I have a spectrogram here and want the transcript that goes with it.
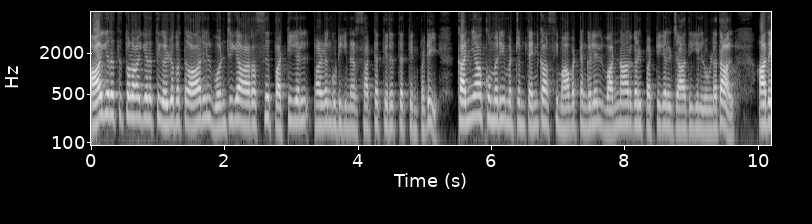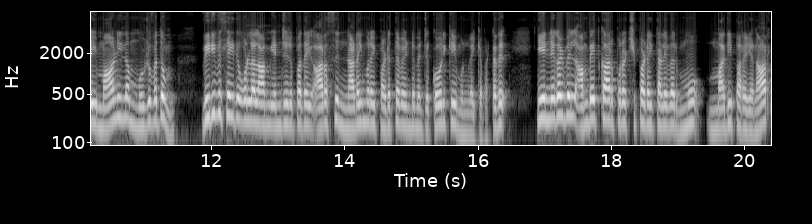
ஆயிரத்து தொள்ளாயிரத்து எழுபத்து ஆறில் ஒன்றிய அரசு பட்டியல் பழங்குடியினர் சட்ட திருத்தத்தின்படி கன்னியாகுமரி மற்றும் தென்காசி மாவட்டங்களில் வண்ணார்கள் பட்டியல் ஜாதியில் உள்ளதால் அதை மாநிலம் முழுவதும் விரிவு செய்து கொள்ளலாம் என்றிருப்பதை அரசு நடைமுறைப்படுத்த வேண்டும் என்ற கோரிக்கை முன்வைக்கப்பட்டது. இந்நிகழ்வில் அம்பேத்கர் புரட்சிப்படை தலைவர் மு. மதிப்பறையனார்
